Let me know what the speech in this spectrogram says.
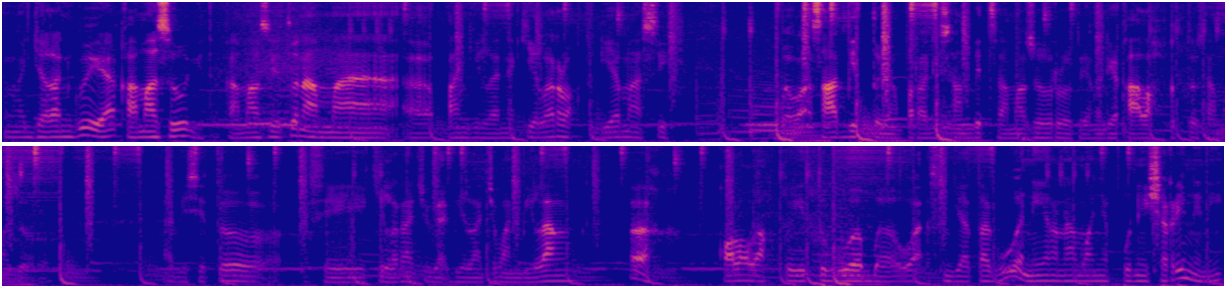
ngejalan gue ya Kamasu gitu. Kamasu itu nama uh, panggilannya Killer waktu dia masih bawa sabit tuh yang pernah disambit sama Zoro tuh yang dia kalah waktu sama Zoro. Habis itu si Killernya juga bilang cuman bilang eh kalau waktu itu gue bawa senjata gue nih yang namanya Punisher ini nih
